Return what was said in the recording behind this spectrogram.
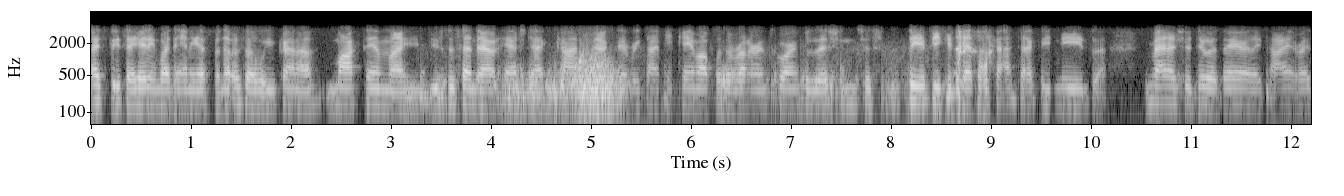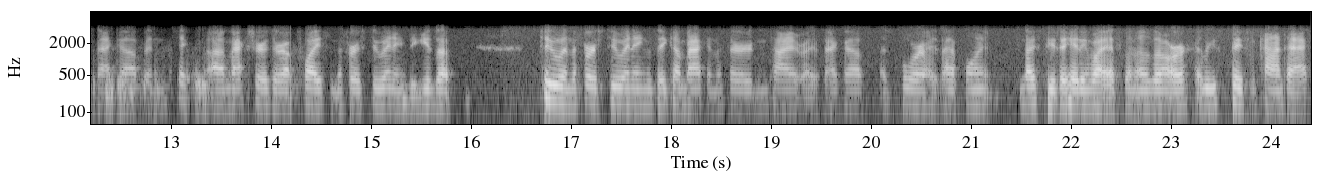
nice piece of hitting by Danny Espinosa. We kind of mocked him. I used to send out hashtag contact every time he came up with a runner in scoring position, just to see if he could get the contact he needs. Uh, managed to do it there. They tie it right back up and uh, Max Scherzer up twice in the first two innings. He gives up two in the first two innings. They come back in the third and tie it right back up at four at that point. Nice piece of hitting by Espinosa, or at least piece of contact.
